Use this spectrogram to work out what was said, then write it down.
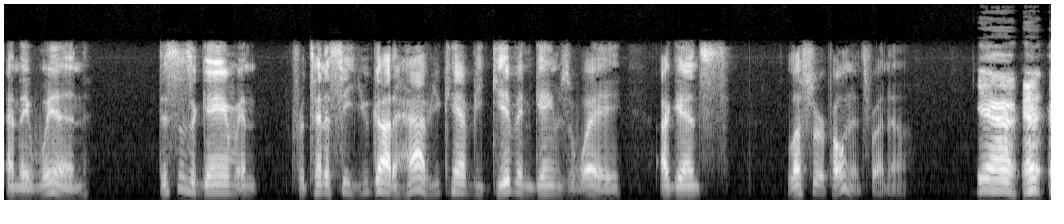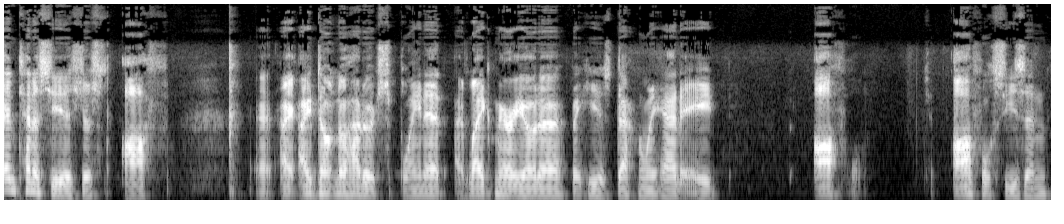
and they win. This is a game, and for Tennessee, you got to have. You can't be giving games away against lesser opponents right now. Yeah, and, and Tennessee is just off. I, I don't know how to explain it. I like Mariota, but he has definitely had a awful, awful season.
